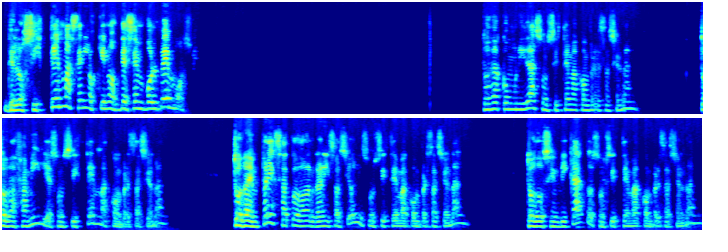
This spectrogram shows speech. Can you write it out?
de los sistemas en los que nos desenvolvemos. Toda comunidad es un sistema conversacional. Toda familia es un sistema conversacional. Toda empresa, toda organización es un sistema conversacional. Todo sindicato es un sistema conversacional.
